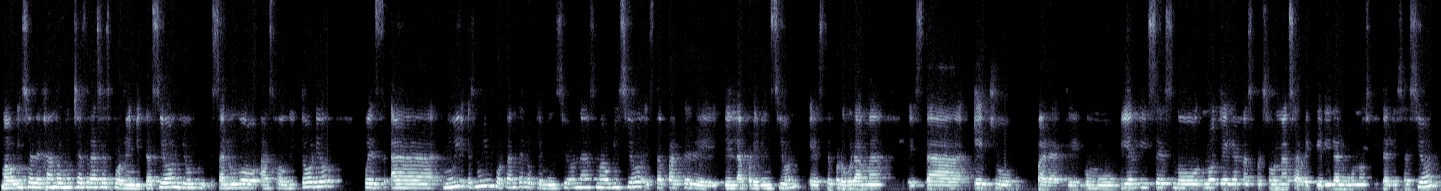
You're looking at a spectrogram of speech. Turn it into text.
Mauricio Alejandro, muchas gracias por la invitación y un saludo a su auditorio. Pues ah, es muy importante lo que mencionas, Mauricio, esta parte de, la prevención. Este programa está hecho para que, como bien dices, no lleguen las personas a requerir alguna hospitalización.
